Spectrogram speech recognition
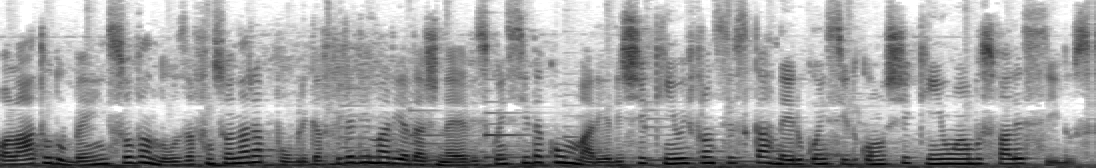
Olá, tudo bem? Sou Vanusa, funcionária pública, filha de Maria das Neves, conhecida como Maria de Chiquinho, e Francisco Carneiro, conhecido como Chiquinho, ambos falecidos.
